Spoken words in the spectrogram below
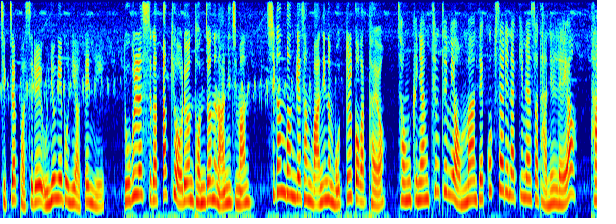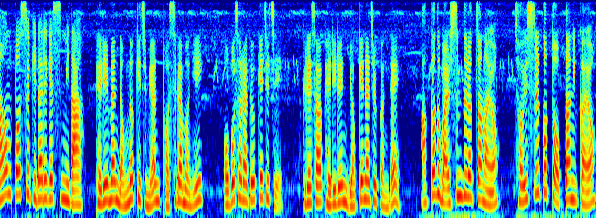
직접 버스를 운용해보니 어땠니? 노블레스가 딱히 어려운 던전은 아니지만 시간 관계상 많이는 못 뚫을 것 같아요. 정 그냥 틈틈이 엄마한테 꼽살이나 끼면서 다닐래요? 다음 버스 기다리겠습니다. 베릴만 넉넉히 주면 버스가 뭐니? 업어서라도 깨주지. 그래서 베릴은 몇 개나 줄 건데 아까도 말씀드렸잖아요. 저희 쓸 것도 없다니까요.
